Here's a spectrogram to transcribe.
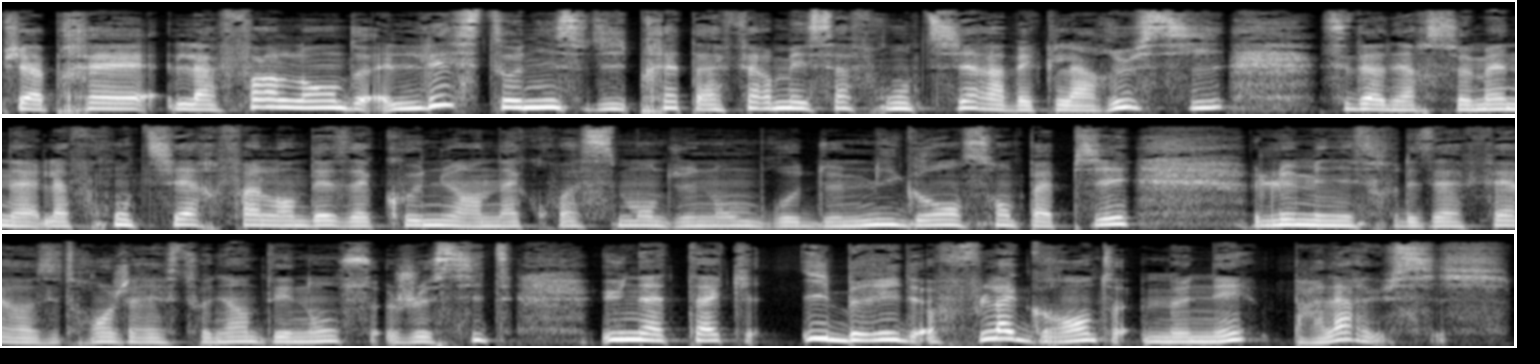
Puis après la Finlande, l'Estonie se dit prête à fermer sa frontière avec la Russie. Ces dernières semaines, la frontière finlandaise a connu un accroissement du nombre de migrants sans papier. Le ministre des Affaires étrangères estonien dénonce, je cite, une attaque hybride flagrante menée par la Russie.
